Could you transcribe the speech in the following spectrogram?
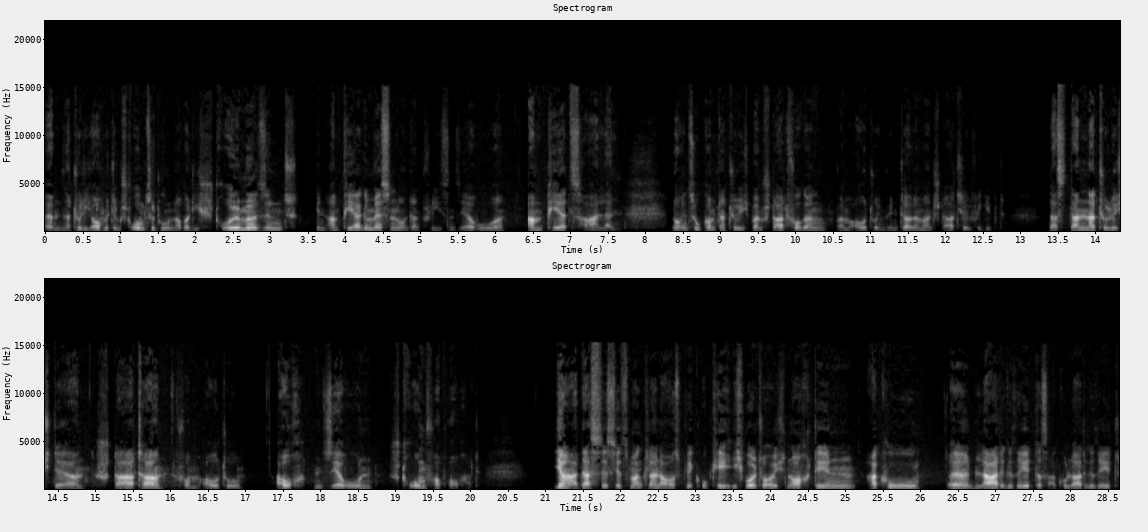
ähm, natürlich auch mit dem Strom zu tun, aber die Ströme sind in Ampere gemessen und dann fließen sehr hohe Amperezahlen. Noch hinzu kommt natürlich beim Startvorgang beim Auto im Winter, wenn man Starthilfe gibt, dass dann natürlich der Starter vom Auto auch einen sehr hohen Stromverbrauch hat. Ja, das ist jetzt mal ein kleiner Ausblick. Okay, ich wollte euch noch den Akku-Ladegerät, äh, das Akkuladegerät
